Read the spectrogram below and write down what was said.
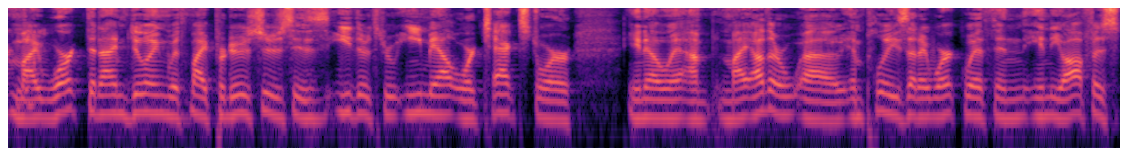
my work that I'm doing with my producers is either through email or text or you know, um, my other uh, employees that I work with in in the office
